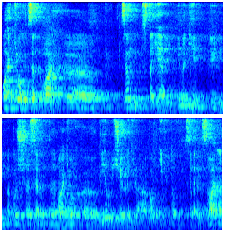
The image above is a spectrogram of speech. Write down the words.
багатьох церквах це стає іноді або ж серед багатьох е, віруючих, або ті, хто себе так звали,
